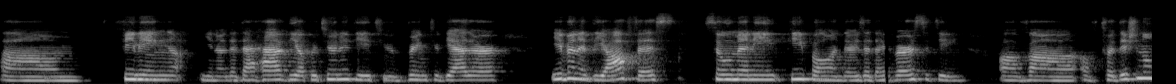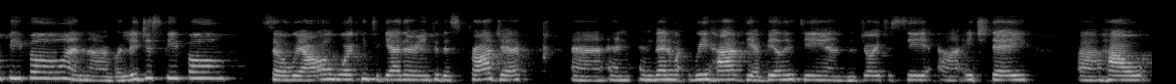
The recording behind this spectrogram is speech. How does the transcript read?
um, feeling you know that i have the opportunity to bring together even at the office, so many people, and there's a diversity of, uh, of traditional people and uh, religious people. So we are all working together into this project. Uh, and, and then we have the ability and the joy to see uh, each day uh, how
